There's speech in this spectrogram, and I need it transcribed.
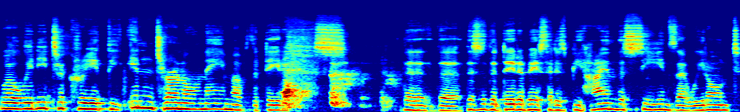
Well, we need to create the internal name of the database. The, the, this is the database that is behind the scenes that we don't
